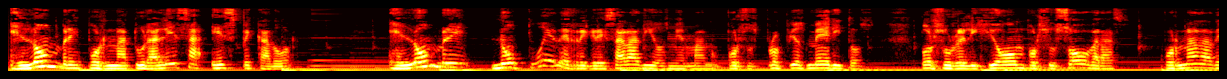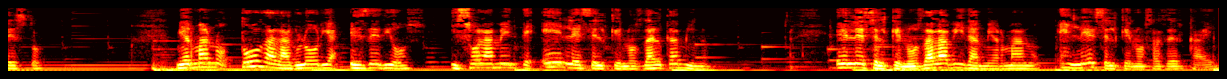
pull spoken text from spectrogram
el hombre por naturaleza es pecador. El hombre no puede regresar a Dios, mi hermano, por sus propios méritos, por su religión, por sus obras, por nada de esto. Mi hermano, toda la gloria es de Dios y solamente Él es el que nos da el camino. Él es el que nos da la vida, mi hermano. Él es el que nos acerca a Él.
